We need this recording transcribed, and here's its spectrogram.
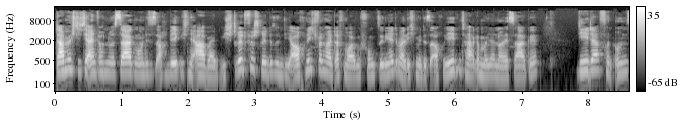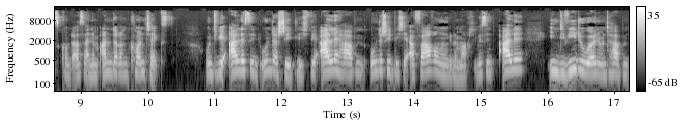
da möchte ich dir einfach nur sagen, und es ist auch wirklich eine Arbeit, wie Schritt für Schritt ist und die auch nicht von heute auf morgen funktioniert, weil ich mir das auch jeden Tag immer wieder neu sage. Jeder von uns kommt aus einem anderen Kontext. Und wir alle sind unterschiedlich. Wir alle haben unterschiedliche Erfahrungen gemacht. Wir sind alle Individuen und haben,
